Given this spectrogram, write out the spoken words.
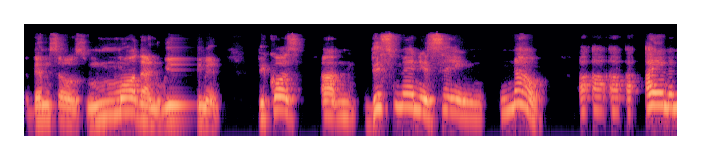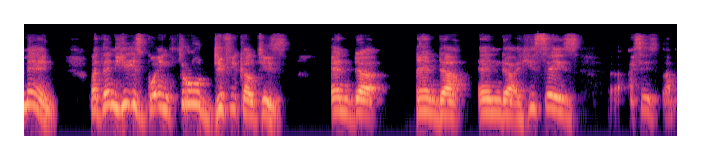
themselves more than women. Because um, this man is saying, no, I am a man. But then he is going through difficulties. And, uh, and, uh, and he says, I says, um,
